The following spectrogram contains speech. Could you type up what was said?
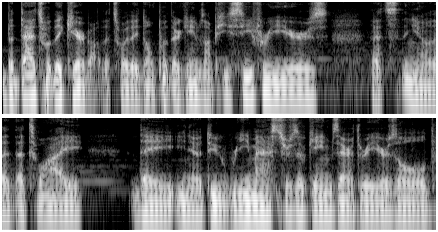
but that's what they care about. That's why they don't put their games on PC for years. That's you know that that's why they you know do remasters of games that are three years old.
